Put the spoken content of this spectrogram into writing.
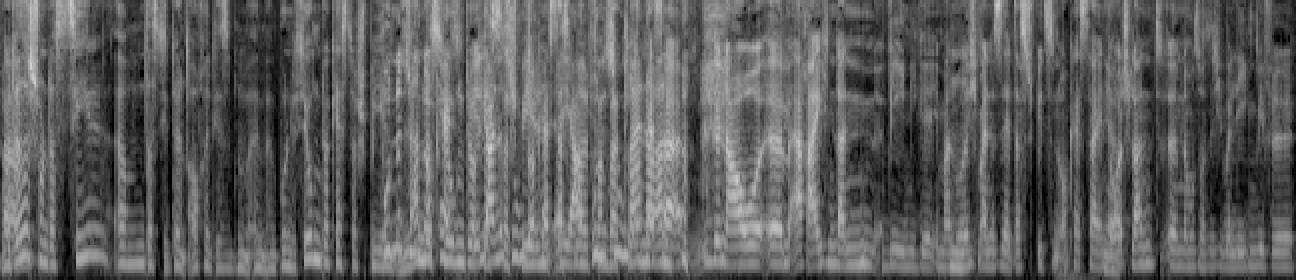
Aber das ähm, ist schon das Ziel, ähm, dass die dann auch in diesem im Bundesjugendorchester spielen, Bundesjugendorchester, Landesjugendorchester, Landesjugendorchester spielen. ja, Bundesjugendorchester, genau, ähm, erreichen dann wenige immer nur. Mhm. Ich meine, das ist ja das Spitzenorchester in ja. Deutschland. Ähm, da muss man sich überlegen, wie viel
